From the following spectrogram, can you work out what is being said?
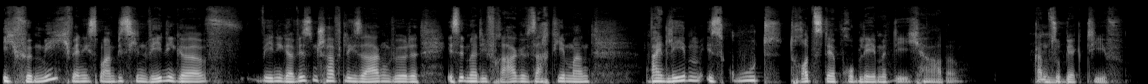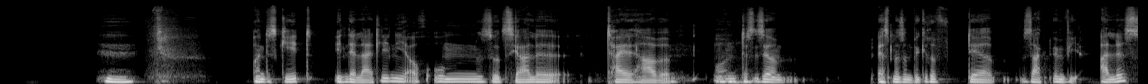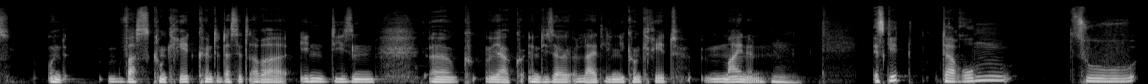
Ich für mich, wenn ich es mal ein bisschen weniger, weniger wissenschaftlich sagen würde, ist immer die Frage, sagt jemand, mein Leben ist gut, trotz der Probleme, die ich habe. Ganz hm. subjektiv. Hm. Und es geht in der Leitlinie auch um soziale Teilhabe. Und mhm. das ist ja erstmal so ein Begriff, der sagt irgendwie alles. Und was konkret könnte das jetzt aber in diesem, äh, ja, in dieser Leitlinie konkret meinen? Mhm. Es geht darum, zu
